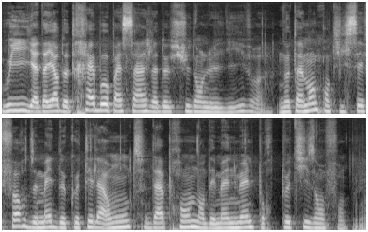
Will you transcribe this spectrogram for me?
Oui, il y a d'ailleurs de très beaux passages là-dessus dans le livre, notamment quand il s'efforce de mettre de côté la honte d'apprendre dans des manuels pour petits enfants, Oui.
